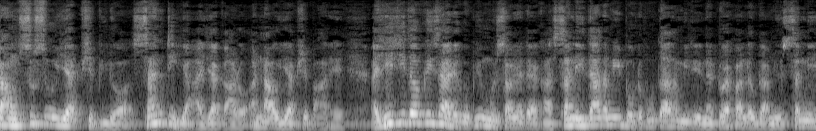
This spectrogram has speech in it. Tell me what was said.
တောင်ဆူဆူရက်ဖြစ်ပြီးတော့စန်တီယာအရက်ကတော့အနောက်ရက်ဖြစ်ပါတယ်အရေးကြီးသောကိစ္စတွေကိုပြုမှုဆောင်ရွက်တဲ့အခါစနေသားသမီးဗုဒ္ဓဖူးသားသမီးတွေနဲ့တွဲဖက်လုပ်တာမျိုးစနေ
